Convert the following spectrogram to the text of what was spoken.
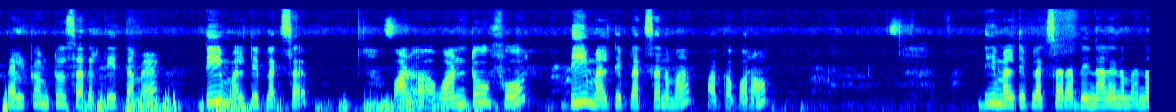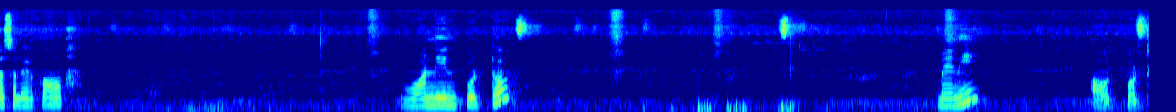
Welcome to Chaturthi Tamil demultiplexer one one to four demultiplexer நம்ம பார்க்க போகிறோம் டி மல்டிப்ளெக்ஸர் அப்படின்னாலே நம்ம என்ன சொல்லியிருக்கோம்? One input to many output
